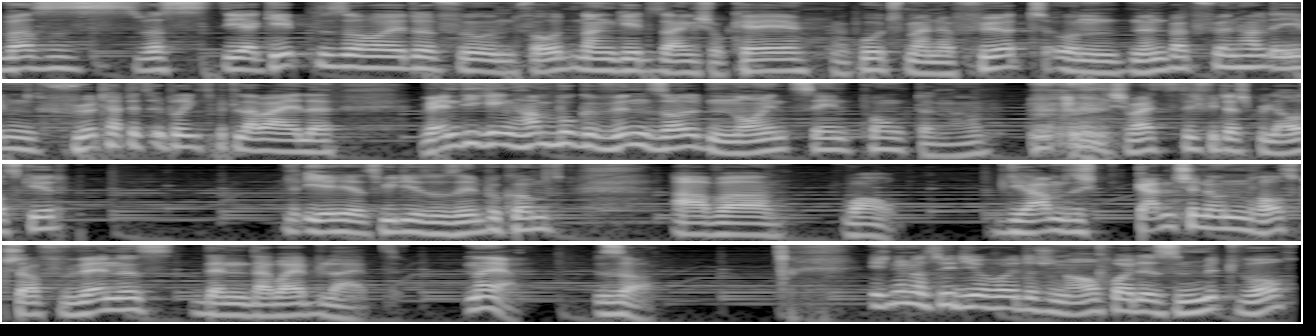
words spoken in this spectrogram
was, ist, was die Ergebnisse heute für, für unten angeht, ist eigentlich okay. Na gut, ich meine, Fürth und Nürnberg führen halt eben. Fürth hat jetzt übrigens mittlerweile, wenn die gegen Hamburg gewinnen sollten, 19 Punkte. Ne? Ich weiß jetzt nicht, wie das Spiel ausgeht. Wenn ihr hier das Video so sehen bekommt. Aber wow, die haben sich ganz schön unten rausgeschafft, wenn es denn dabei bleibt. Naja, so. Ich nehme das Video heute schon auf. Heute ist Mittwoch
